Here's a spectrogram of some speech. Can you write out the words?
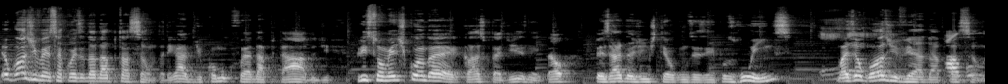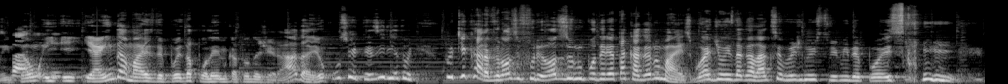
Eu gosto de ver essa coisa da adaptação, tá ligado? De como que foi adaptado, de principalmente quando é clássico da Disney e tal. Apesar da gente ter alguns exemplos ruins, mas eu gosto de ver a adaptação. Alguns Então, e, e- e ainda mais depois da polêmica toda gerada, eu com certeza iria também. Porque, cara, Velozes e Furiosos eu não poderia estar cagando mais. Guardiões da Galáxia eu vejo no streaming depois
